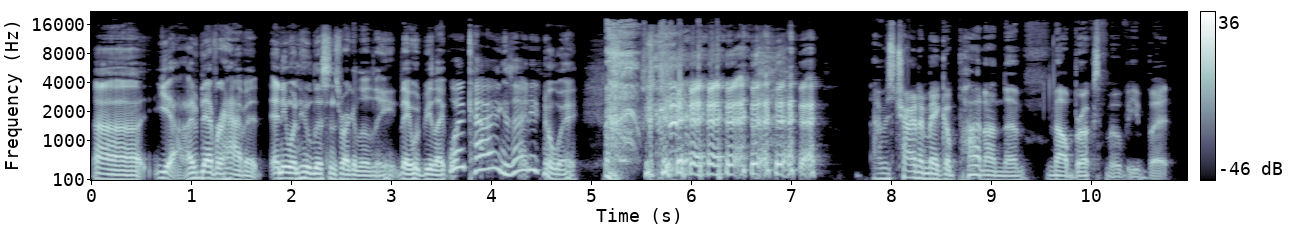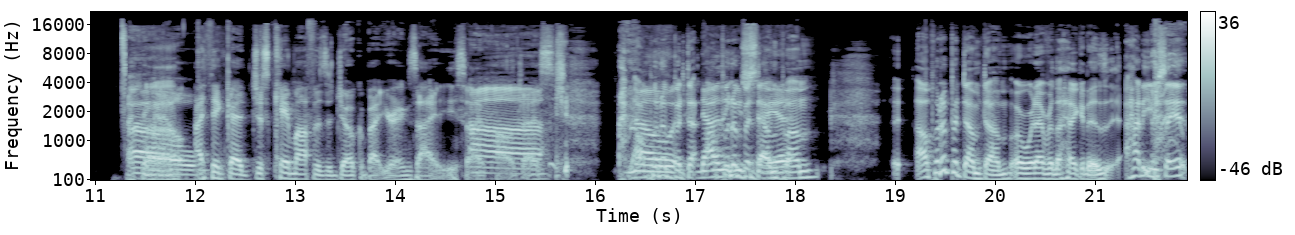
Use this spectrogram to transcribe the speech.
Uh, yeah, I've never have it. Anyone who listens regularly, they would be like, "What Kai Anxiety? No way." I was trying to make a pun on the Mel Brooks movie, but I think Oh. I, I think I just came off as a joke about your anxiety, so I apologize. I'll put up a, now I'll put up a say dum bum. I'll put up a dum dum or whatever the heck it is. How do you say it?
